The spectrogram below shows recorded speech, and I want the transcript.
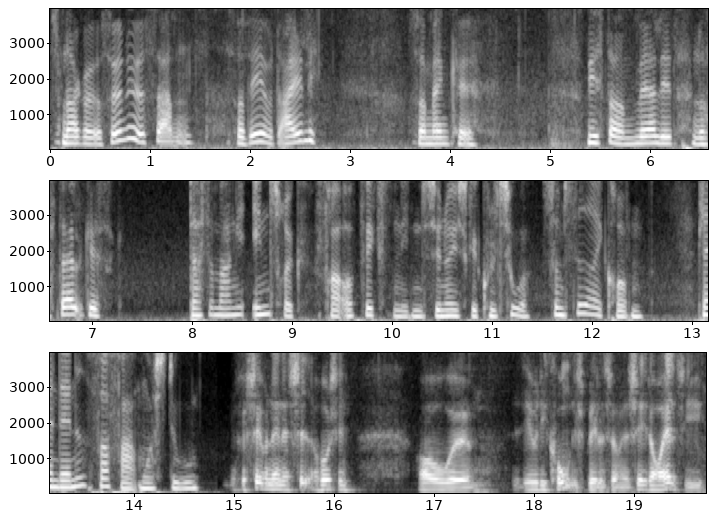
snakker jo sønderjysk sammen, så det er jo dejligt, så man kan ligesom være lidt nostalgisk. Der er så mange indtryk fra opvæksten i den sønderjyske kultur, som sidder i kroppen, blandt andet fra farmors stue. Jeg kan se, hvordan jeg sidder hos hende, og øh, det er jo et ikonisk billede, som jeg har set overalt i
